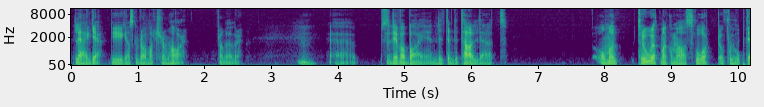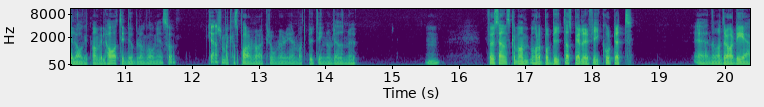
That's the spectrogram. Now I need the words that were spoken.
läge. Det är ju ganska bra matcher de har framöver. Mm. Eh, Så det var bara en liten detalj där att om man tror att man kommer ha svårt att få ihop det laget man vill ha till dubbelomgången så kanske man kan spara några kronor genom att byta in dem redan nu. Mm. För sen ska man hålla på att byta spelare i frikortet eh, när man drar det,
